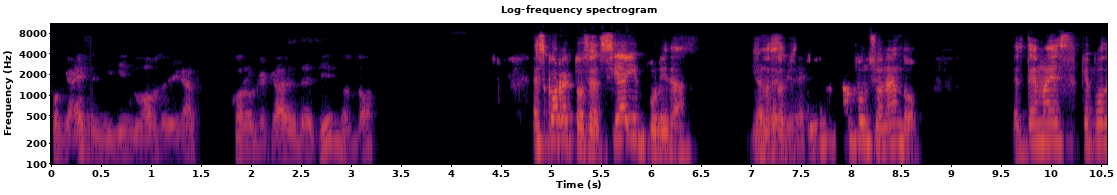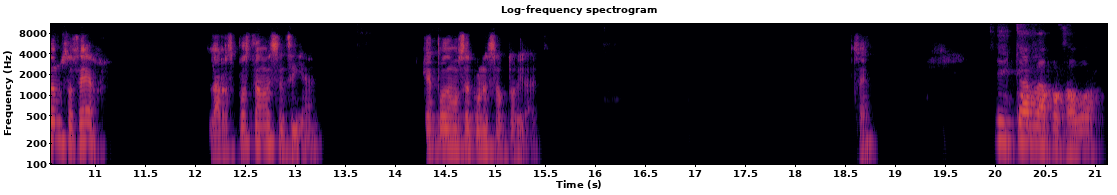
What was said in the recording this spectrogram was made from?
porque a ese sí mismo vamos a llegar con lo que acabas de decirnos, ¿no? Es correcto, o sea, sí hay impunidad. Y las no están funcionando. El tema es, ¿qué podemos hacer? La respuesta no es sencilla. ¿Qué podemos hacer con esas autoridades? ¿Sí? Sí, Carla, por favor.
